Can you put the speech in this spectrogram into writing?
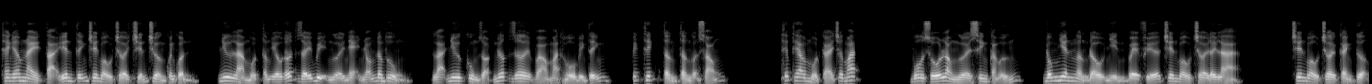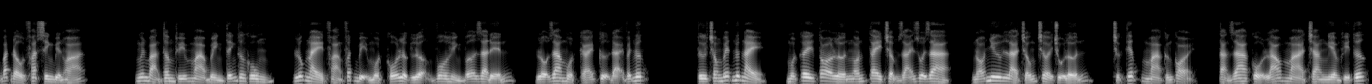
Thanh âm này tại yên tĩnh trên bầu trời chiến trường quanh quẩn, như là một tấm yếu ớt giấy bị người nhẹ nhõm đâm thủng, lại như cùng giọt nước rơi vào mặt hồ bình tĩnh, kích thích tầng tầng gợn sóng. Tiếp theo một cái trước mắt, vô số lòng người sinh cảm ứng, đông nhiên ngẩng đầu nhìn về phía trên bầu trời đây là, trên bầu trời cảnh tượng bắt đầu phát sinh biến hóa. Nguyên bản thâm thúy mà bình tĩnh thương khung, lúc này phảng phất bị một cố lực lượng vô hình vỡ ra đến, lộ ra một cái cự đại vết nứt. Từ trong vết nứt này một cây to lớn ngón tay chậm rãi rối ra, nó như là chống trời trụ lớn, trực tiếp mà cứng cỏi, tản ra cổ lão mà trang nghiêm khí tức.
